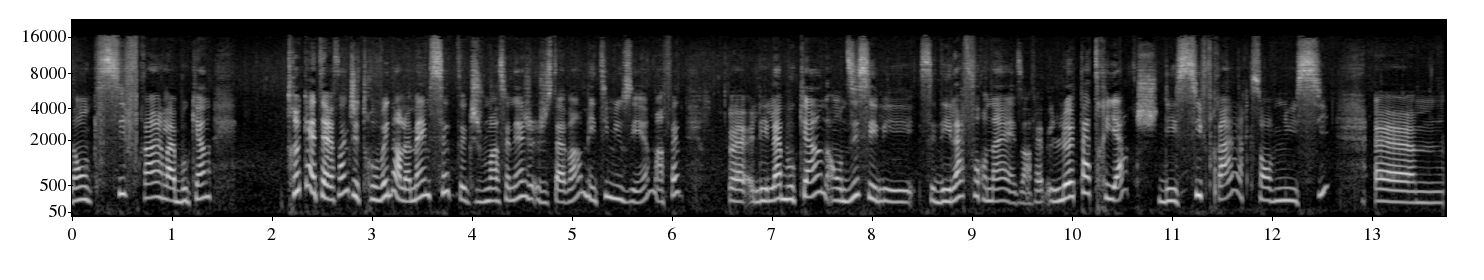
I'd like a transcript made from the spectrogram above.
donc, six frères Laboucan. Truc intéressant que j'ai trouvé dans le même site que je vous mentionnais juste avant, Métis Museum, en fait, euh, les Laboucanes, on dit c'est c'est des Lafournaises, en fait. Le patriarche des six frères qui sont venus ici, euh,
